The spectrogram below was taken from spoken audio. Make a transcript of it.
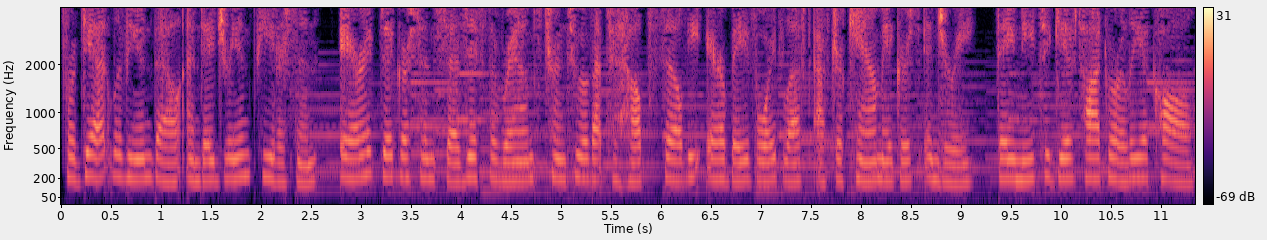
Forget Le'Veon Bell and Adrian Peterson, Eric Dickerson says if the Rams turn to a vet to help fill the RB void left after Cam Akers' injury, they need to give Todd Gurley a call.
